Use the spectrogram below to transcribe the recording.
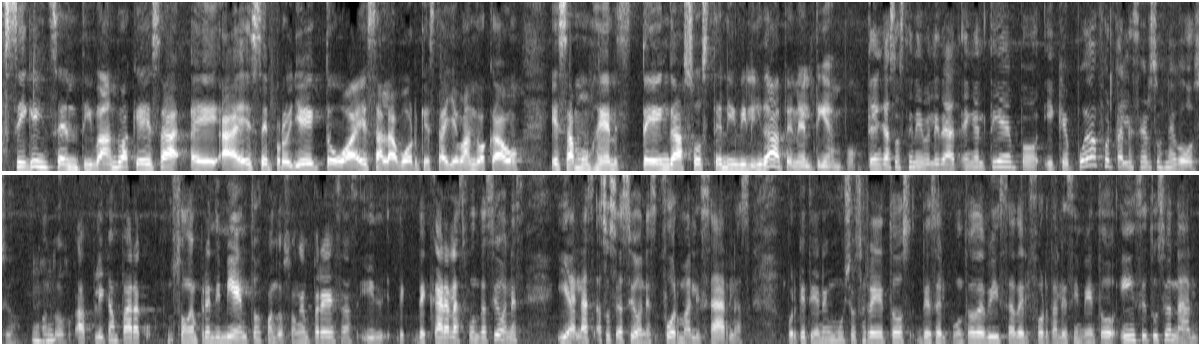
sigue incentivando a que esa, eh, a ese proyecto o a esa labor que está llevando a cabo esa mujer tenga sostenibilidad en el tiempo. Tenga sostenibilidad en el tiempo y que pueda fortalecer sus negocios. Cuando aplican para, son emprendimientos, cuando son empresas y de cara a las fundaciones y a las asociaciones, formalizarlas, porque tienen muchos retos desde el punto de vista del fortalecimiento institucional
